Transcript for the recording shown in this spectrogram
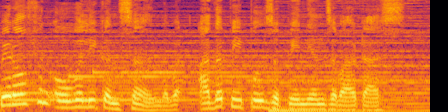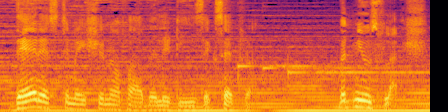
We're often overly concerned about other people's opinions about us, their estimation of our abilities, etc. But newsflash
